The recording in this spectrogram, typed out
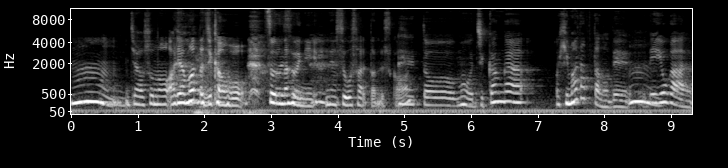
うん。じゃあその有り余った時間を そんなふうにね過ごされたんですか、えっ、ともう時間が暇だったので、うん。でヨガ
